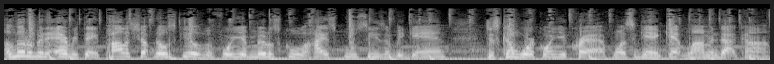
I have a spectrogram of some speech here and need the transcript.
a little bit of everything. Polish up those skills before your middle school or high school season began. Just come work on your craft. Once again, camplyman.com.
